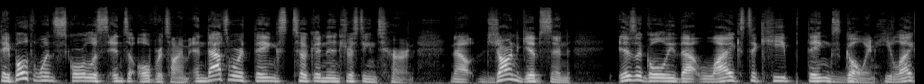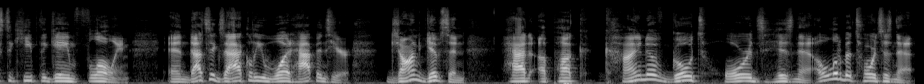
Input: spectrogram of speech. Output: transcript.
They both went scoreless into overtime, and that's where things took an interesting turn. Now, John Gibson is a goalie that likes to keep things going. He likes to keep the game flowing, and that's exactly what happened here. John Gibson had a puck kind of go towards his net, a little bit towards his net.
